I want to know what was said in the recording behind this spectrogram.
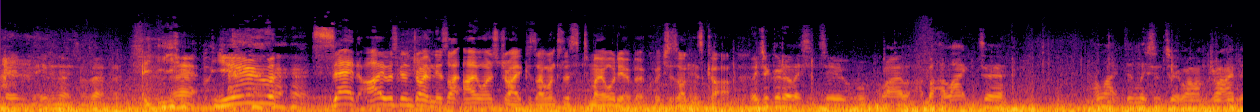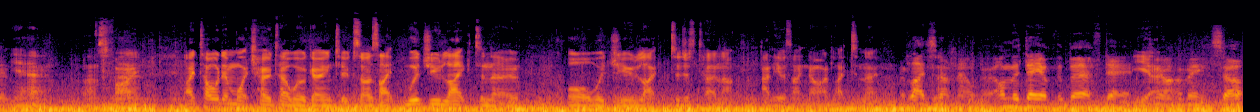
I mean, even though it's my birthday. Uh, You said I was going to drive, and he was like, I want to drive because I want to listen to my audiobook, which is on his car. which I'm gonna listen to while, but I like to, I like to listen to it while I'm driving. Yeah, that's fine. I told him which hotel we were going to because I was like, would you like to know or would you like to just turn up? And he was like, no, I'd like to know. I'd like to know now on the day of the birthday. Yeah. you know what I mean. So,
